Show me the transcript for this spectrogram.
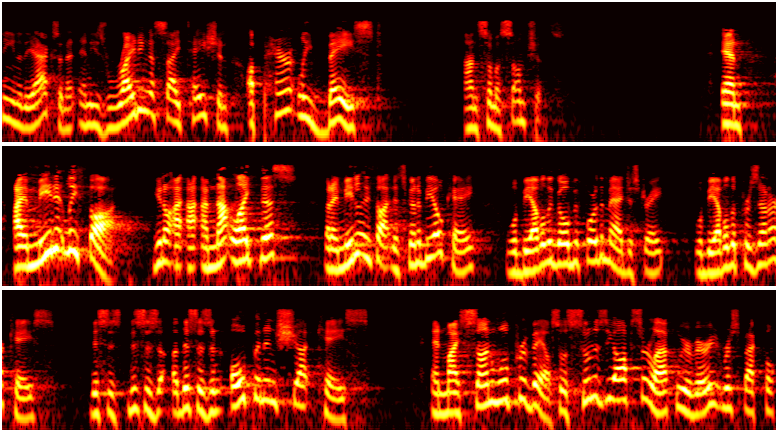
scene of the accident, and he's writing a citation apparently based on some assumptions. And I immediately thought, you know, I, am not like this, but I immediately thought it's going to be okay. We'll be able to go before the magistrate. We'll be able to present our case. This is, this is, this is an open and shut case, and my son will prevail. So as soon as the officer left, we were very respectful.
